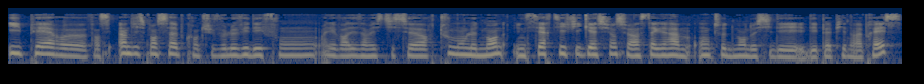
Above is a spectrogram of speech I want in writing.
hyper, euh, enfin c'est indispensable quand tu veux lever des fonds, aller voir des investisseurs, tout le monde le demande. Une certification sur Instagram, on te demande aussi des, des papiers dans la presse.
